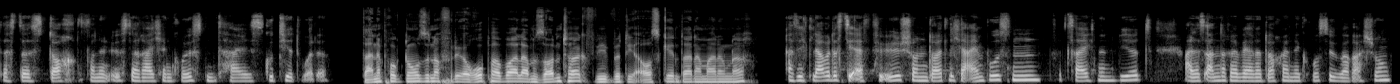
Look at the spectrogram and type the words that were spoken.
dass das doch von den Österreichern größtenteils gutiert wurde. Deine Prognose noch für die Europawahl am Sonntag, wie wird die ausgehen, deiner Meinung nach? Also ich glaube, dass die FPÖ schon deutliche Einbußen verzeichnen wird. Alles andere wäre doch eine große Überraschung.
